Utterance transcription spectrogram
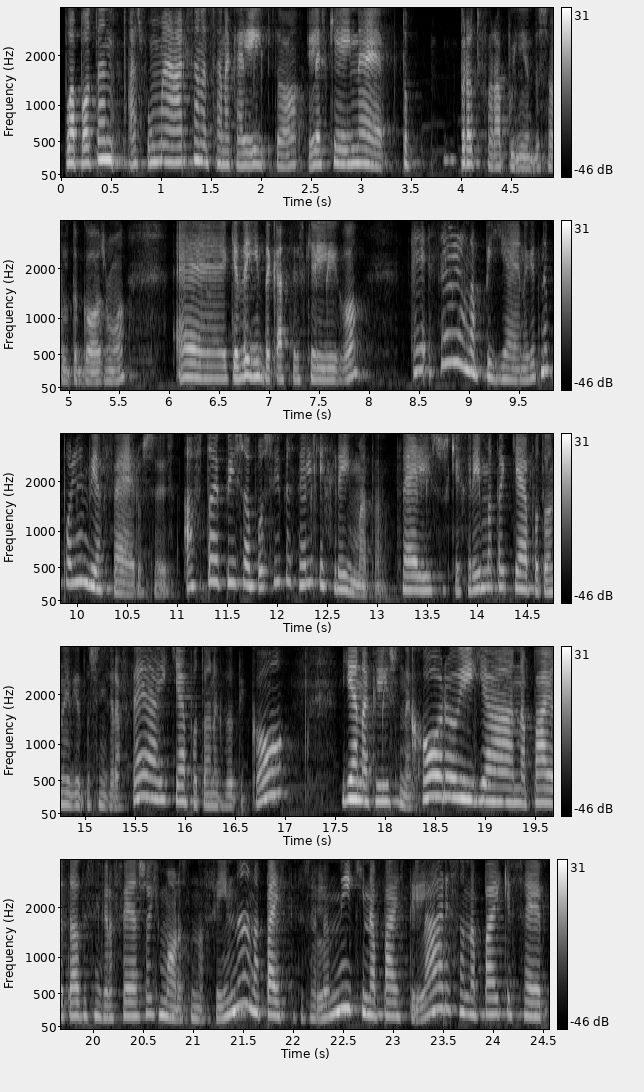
που από όταν, ας πούμε, άρχισα να τις ανακαλύπτω, λες και είναι το πρώτη φορά που γίνεται σε όλο τον κόσμο, ε, και δεν γίνεται κάθε και λίγο, ε, θέλω να πηγαίνω γιατί είναι πολύ ενδιαφέρουσες. Αυτό επίσης, όπως είπες, θέλει και χρήματα. Θέλει ίσως και χρήματα και από τον ίδιο το συγγραφέα ή και από τον εκδοτικό. Για να κλείσουν χώρο ή για να πάει ο τάδες συγγραφέας όχι μόνο στην Αθήνα, να πάει στη Θεσσαλονίκη, να πάει στη Λάρισα, να πάει και σε,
